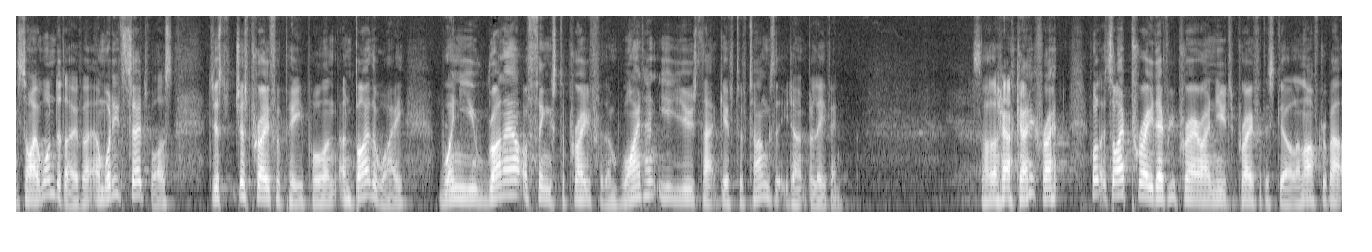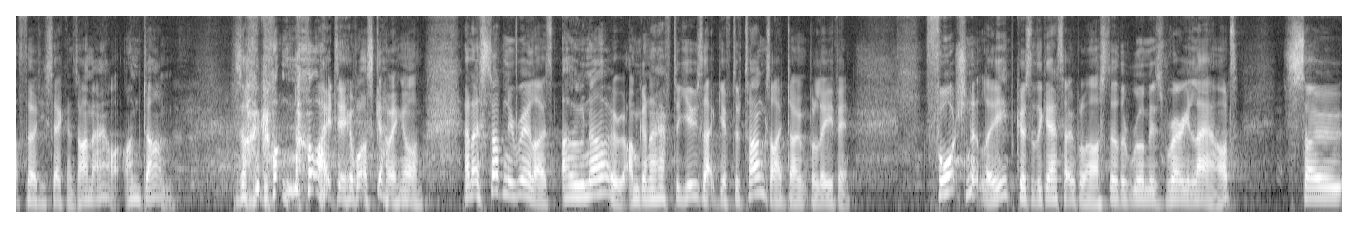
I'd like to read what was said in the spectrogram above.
So I wandered over, and what he'd said was just, just pray for people. And, and by the way, when you run out of things to pray for them, why don't you use that gift of tongues that you don't believe in? So I was like, okay, right. Well, so I prayed every prayer I knew to pray for this girl, and after about 30 seconds, I'm out. I'm done. So I got no idea what's going on. And I suddenly realized, oh no, I'm going to have to use that gift of tongues I don't believe in. Fortunately, because of the ghetto blaster, the room is very loud, so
